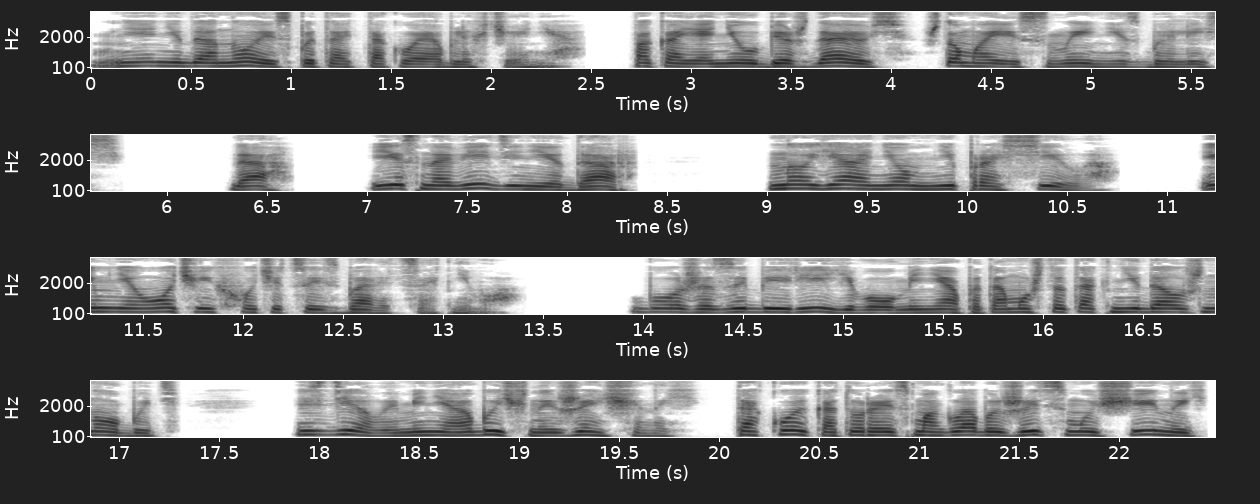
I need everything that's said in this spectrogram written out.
мне не дано испытать такое облегчение, пока я не убеждаюсь, что мои сны не сбылись. Да, ясновидение — дар, но я о нем не просила и мне очень хочется избавиться от него. Боже, забери его у меня, потому что так не должно быть. Сделай меня обычной женщиной, такой, которая смогла бы жить с мужчиной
